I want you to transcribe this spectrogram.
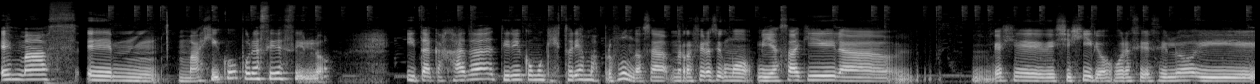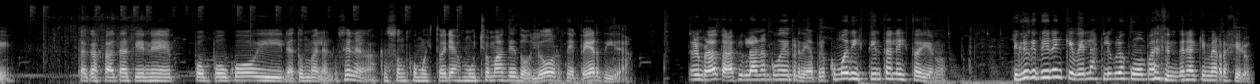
es más em, mágico, por así decirlo, y Takahata tiene como que historias más profundas. O sea, me refiero así como Miyazaki, la viaje de Shihiro, por así decirlo, y Takahata tiene Pompoko y la tumba de las luciérnagas, que son como historias mucho más de dolor, de pérdida. Pero en verdad todas las películas hablan como de pérdida, pero como es distinta la historia, ¿no? Yo creo que tienen que ver las películas como para entender a qué me refiero.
